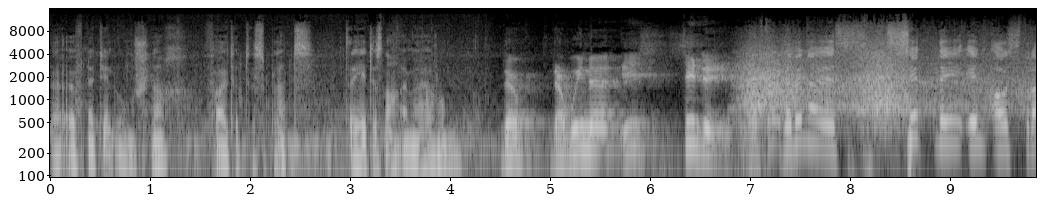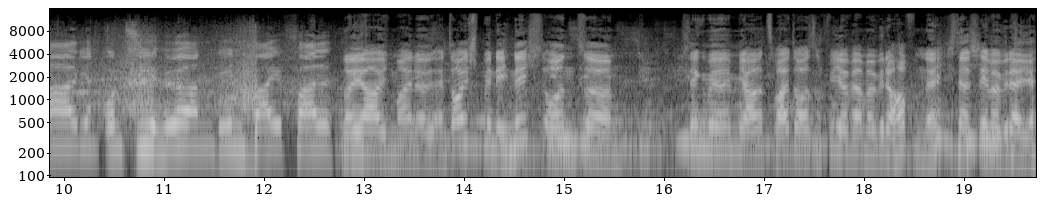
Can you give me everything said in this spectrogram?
Er öffnet den Umschlag, faltet das Blatt, dreht es noch einmal herum. The, the winner is Sydney. Der Winner ist Sydney in Australien und Sie hören den Beifall. Naja, ich meine, enttäuscht bin ich nicht und äh, ich denke mir, im Jahre 2004 werden wir wieder hoffen, nicht? Dann stehen wir wieder hier.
